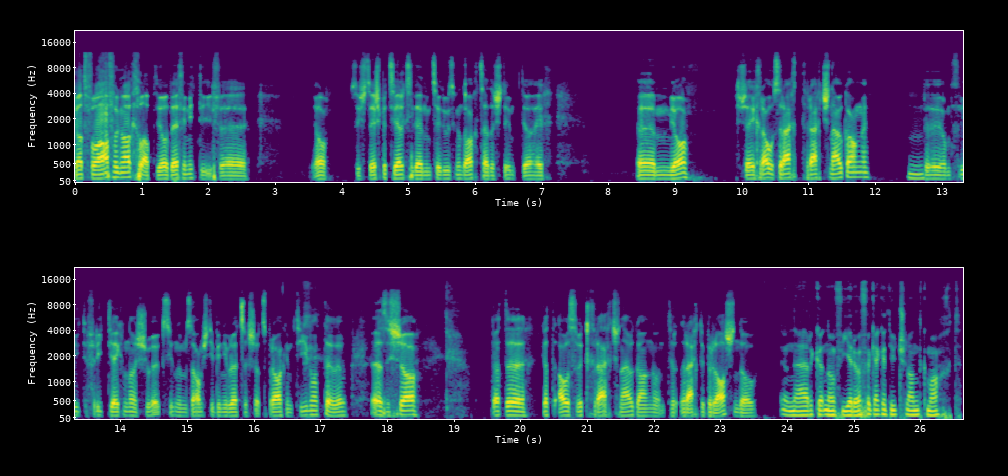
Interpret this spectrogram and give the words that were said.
gerade von Anfang an klappt. Ja, definitiv. Äh, ja, es war sehr speziell gewesen, dann im 2018, das stimmt. Ja, ich, ähm, ja, es ist eigentlich alles recht, recht schnell gegangen. Mhm. bin am Freitag, Freitag noch in der Schule und am Samstag bin ich plötzlich schon zu Prag im Teamhotel. Ja. Es ist schon gerade, äh, gerade alles wirklich recht schnell gegangen und recht überraschend auch. Und er hat noch vier Öffnen gegen Deutschland gemacht.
